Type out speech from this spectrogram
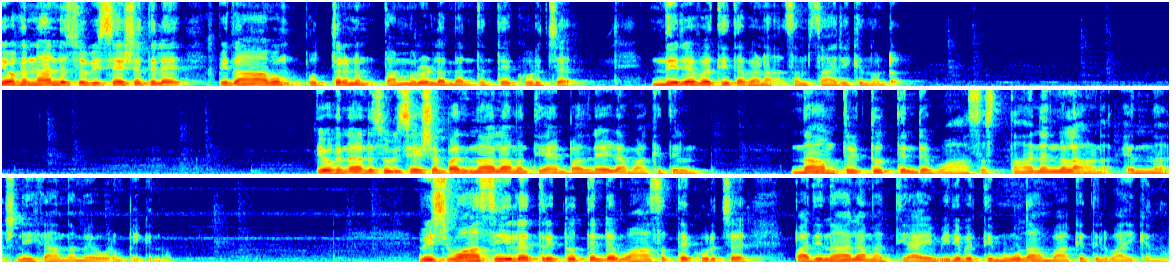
യോഹന്നാന്റെ സുവിശേഷത്തിലെ പിതാവും പുത്രനും തമ്മിലുള്ള ബന്ധത്തെക്കുറിച്ച് നിരവധി തവണ സംസാരിക്കുന്നുണ്ട്. യോഹന്നാന്റെ സുവിശേഷം പതിനാലാം അധ്യായം പതിനേഴാം വാക്യത്തിൽ നാം ത്രിത്വത്തിന്റെ വാസസ്ഥാനങ്ങളാണ് എന്ന് ശ്രീകാന്ത് നമ്മെ ഓർമ്മിപ്പിക്കുന്നു. വിശ്വാസിയിലെ ത്രിത്വത്തിന്റെ വാസത്തെക്കുറിച്ച് പതിനാലാം അധ്യായം ഇരുപത്തിമൂന്നാം വാക്യത്തിൽ വായിക്കുന്നു.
